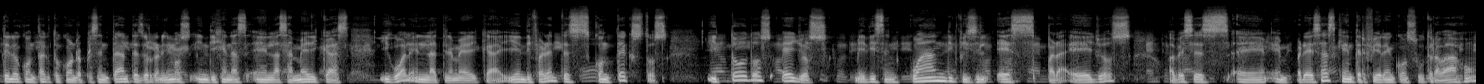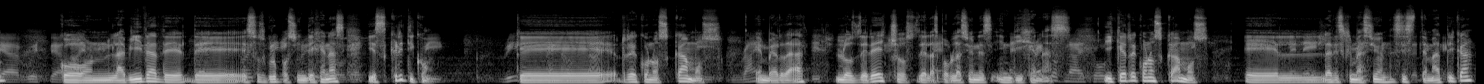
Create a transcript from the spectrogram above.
tenido contacto con representantes de organismos indígenas en las Américas, igual en Latinoamérica y en diferentes contextos. Y todos ellos me dicen cuán difícil es para ellos, a veces eh, empresas que interfieren con su trabajo, con la vida de esos grupos indígenas, y es crítico que reconozcamos en verdad los derechos de las poblaciones indígenas y que reconozcamos la discriminación sistemática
